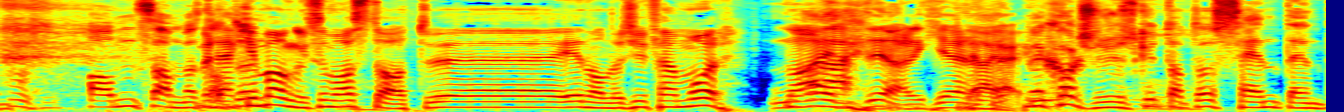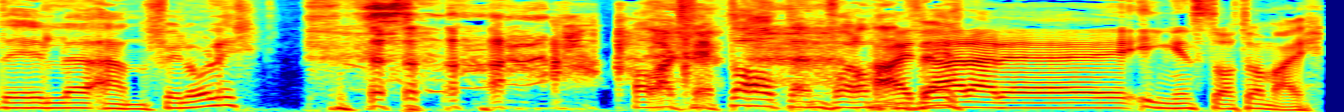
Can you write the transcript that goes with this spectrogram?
Av den samme Men det er ikke mange som har statue i en alder av 25 år. Nei, Nei. det er det ikke. Ja. Men kanskje du skulle tatt og sendt en til eh, Anfield òg, eller? Hadde vært fett å ha hatt den foran Nei, der er det ingen statue av meg.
